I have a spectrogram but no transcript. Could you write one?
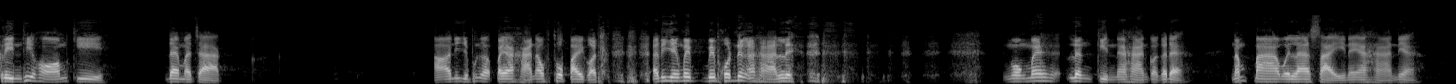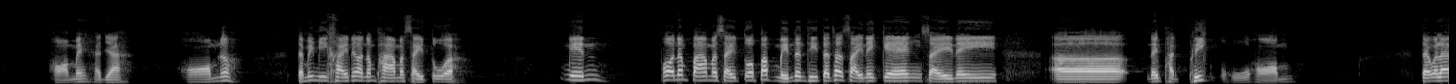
กลิ่นที่หอมกีได้มาจากอ่าอันนี้จะเพิ่งไปอาหารเอาทั่วไปก่อน อันนี้ยังไม่ไม่พ้นเรื่องอาหารเลย งงไหมเรื่องกลิ่นอาหารก่อนก็ได้ น้ำปลาเวลาใส่ในอาหารเนี่ย หอมไหมฮัจยาหอมเนาะแต่ไม่มีใครเนี่ยเอาน้ำปลามาใส่ตัวเหม็นพอน้ำปลามาใส่ตัวปั๊บเหม็นทันที แต่ถ้าใส่ในแกงใส่ในในผัดพริกโอ้โหหอม แต่เวลา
